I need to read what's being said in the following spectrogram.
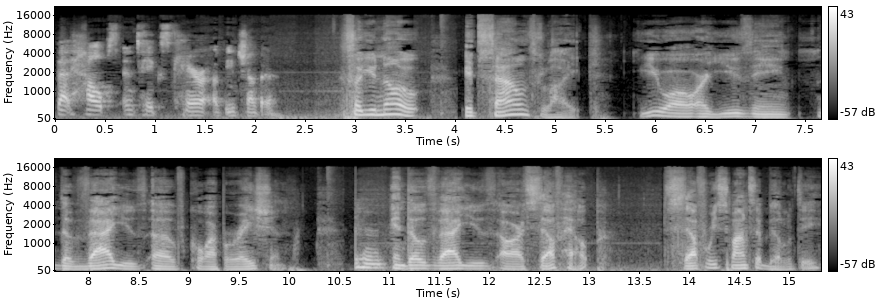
that helps and takes care of each other. So, you know, it sounds like you all are using the values of cooperation. Mm-hmm. And those values are self help, self responsibility,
